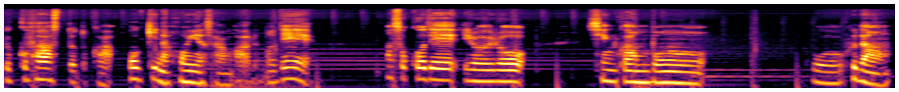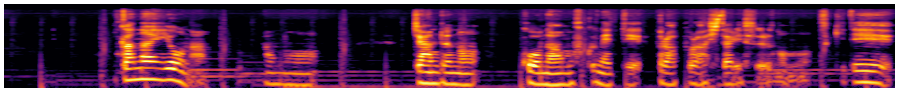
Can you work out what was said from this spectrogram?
ブックファーストとか大きな本屋さんがあるので、まあ、そこでいろいろ新刊本をこう普段行かないようなあのジャンルのコーナーも含めてプラプラしたりするのも好きで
